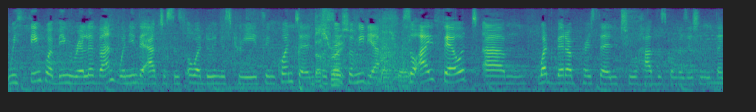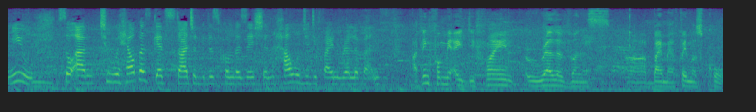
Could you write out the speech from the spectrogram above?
we think we're being relevant when in the actual sense all we're doing is creating content That's for right. social media. Right. So I felt um, what better person to have this conversation with than you. Mm. So um, to help us get started with this conversation, how would you define relevance? I think for me, I define relevance uh, by my famous quote.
